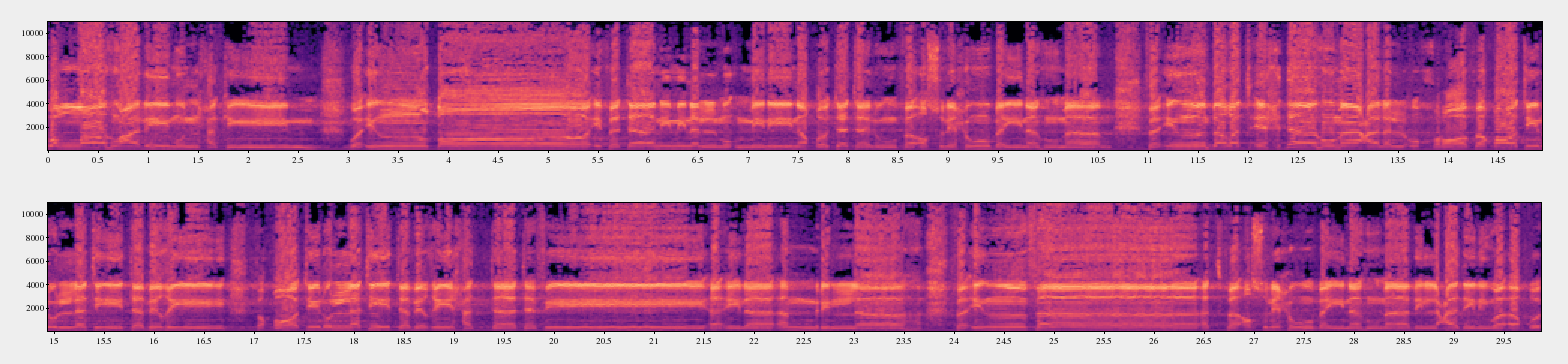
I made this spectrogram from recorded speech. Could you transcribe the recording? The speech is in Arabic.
والله عليم حكيم. وإن طائفتان من المؤمنين اقتتلوا فأصلحوا بينهما. فإن بغت إحداهما على الأخرى فقاتلوا التي تبغي فقاتلوا التي تبغي حتى تفيء إلى أمر الله. فإن فاءت فأصلحوا بينهما بالعدل وأقسطوا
